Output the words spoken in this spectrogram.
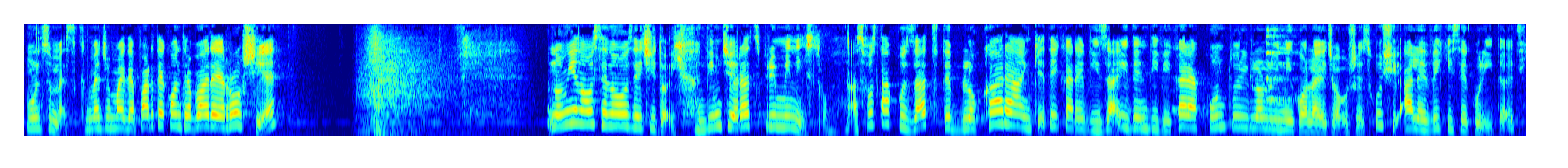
Mulțumesc. Mergem mai departe cu o întrebare roșie în 1992, în timp ce erați prim-ministru, ați fost acuzat de blocarea anchetei care viza identificarea conturilor lui Nicolae Ceaușescu și ale vechii securități,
